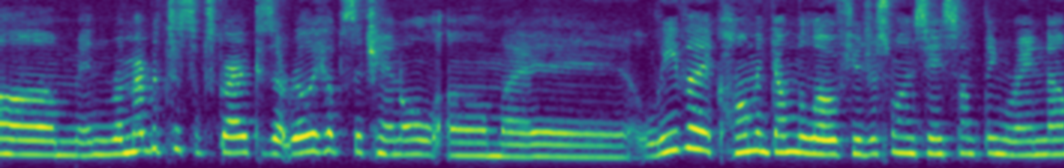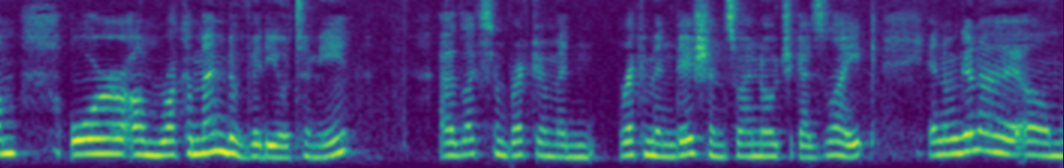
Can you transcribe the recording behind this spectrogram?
um, and remember to subscribe because that really helps the channel. Um, I, leave a comment down below if you just want to say something random or um, recommend a video to me. I'd like some recommend recommendations so I know what you guys like. And I'm gonna um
